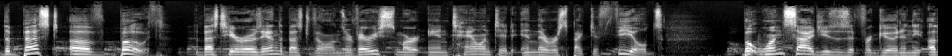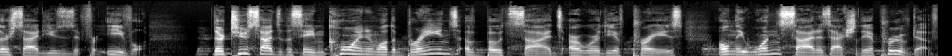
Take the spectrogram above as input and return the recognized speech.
The best of both, the best heroes and the best villains, are very smart and talented in their respective fields, but one side uses it for good and the other side uses it for evil. They're two sides of the same coin, and while the brains of both sides are worthy of praise, only one side is actually approved of.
